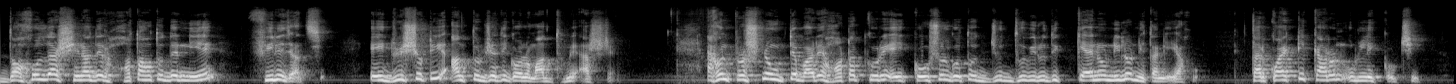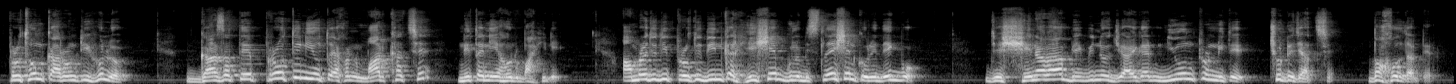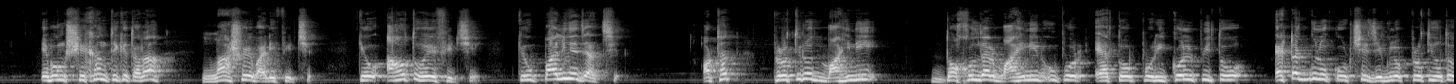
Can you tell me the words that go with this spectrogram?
দখলদার সেনাদের হতাহতদের নিয়ে ফিরে যাচ্ছে। এই দৃশ্যটি আন্তর্জাতিক গণমাধ্যমে আসছে। এখন প্রশ্ন উঠতে পারে, হঠাৎ করে এই কৌশলগত যুদ্ধবিরোধী কেন নিল নেতানিয়াহু? তার কয়েকটি কারণ উল্লেখ করছি। প্রথম কারণটি হলো, গাজাতে প্রতিনিয়ত এখন মার খাচ্ছে নেতানিয়াহুর বাহিনী। আমরা যদি প্রতিদিনকার হিসেবগুলো বিশ্লেষণ করে দেখব যে সেনারা বিভিন্ন জায়গার নিয়ন্ত্রণ নিতে ছুটে যাচ্ছে দখলদারদের, এবং সেখান থেকে তারা লাশ হয়ে বাড়ি ফিরছে, কেউ আহত হয়ে ফিরছে, কেউ পালিয়ে যাচ্ছে। অর্থাৎ প্রতিরোধ বাহিনী, দখলদার বাহিনীর উপর এত পরিকল্পিত অ্যাটাকগুলো করছে যেগুলো প্রতিহত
